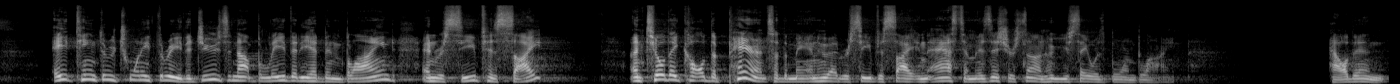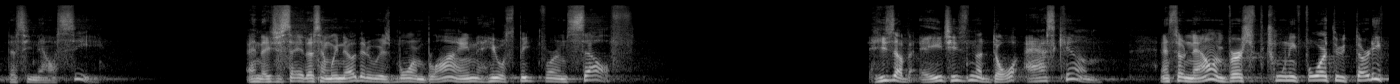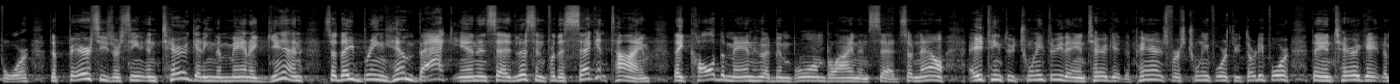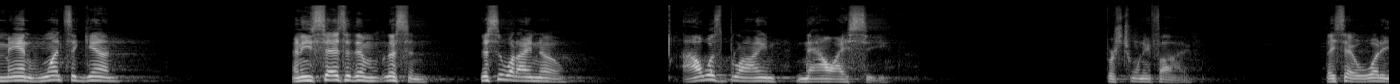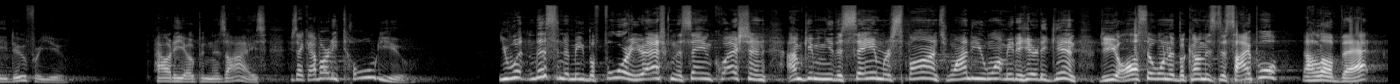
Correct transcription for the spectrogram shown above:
18 through 23. The Jews did not believe that he had been blind and received his sight until they called the parents of the man who had received his sight and asked him, Is this your son who you say was born blind? How then does he now see? And they just say, listen, we know that he was born blind. He will speak for himself. He's of age, he's an adult. Ask him. And so now in verse 24 through 34, the Pharisees are seen interrogating the man again. So they bring him back in and said, Listen, for the second time, they called the man who had been born blind and said. So now, 18 through 23, they interrogate the parents. Verse 24 through 34, they interrogate the man once again. And he says to them, Listen, this is what I know I was blind, now I see. Verse 25. They say, Well, what did he do for you? How did he open his eyes? He's like, I've already told you. You wouldn't listen to me before. You're asking the same question. I'm giving you the same response. Why do you want me to hear it again? Do you also want to become his disciple? I love that.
